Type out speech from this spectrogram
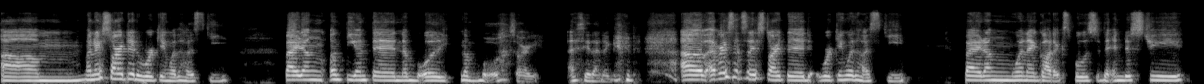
um when I started working with Husky, parang unti-unti nabuo, nabuo, sorry, I say that again. Um ever since I started working with Husky, parang when I got exposed to the industry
